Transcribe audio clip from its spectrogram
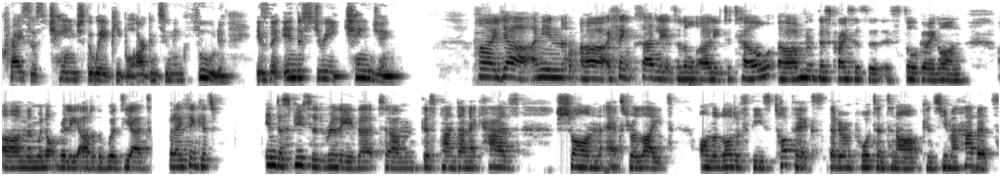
crisis changed the way people are consuming food? Is the industry changing? Uh, yeah, I mean, uh, I think sadly it's a little early to tell. Um, this crisis is, is, still going on, um, and we're not really out of the woods yet. But I think it's indisputed, really, that um, this pandemic has shone extra light on a lot of these topics that are important in our consumer habits.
